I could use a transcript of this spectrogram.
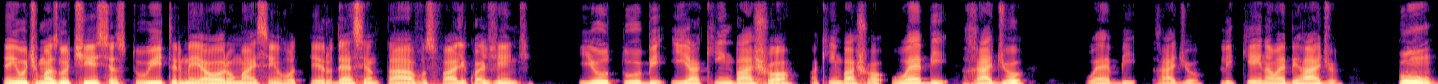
Tem últimas notícias, Twitter, meia hora ou mais, sem roteiro, 10 centavos, fale com a gente. YouTube e aqui embaixo, ó. Aqui embaixo, ó. Web Rádio. Web Rádio. Cliquei na Web Rádio. Pum!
